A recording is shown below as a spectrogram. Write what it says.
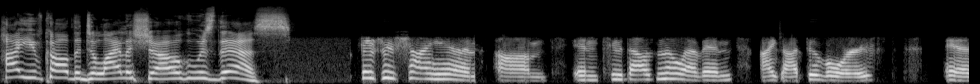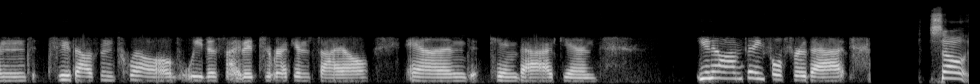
Hi, you've called the Delilah Show. Who is this? This is Cheyenne. Um, in 2011, I got divorced. In 2012, we decided to reconcile and came back. And, you know, I'm thankful for that. So,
